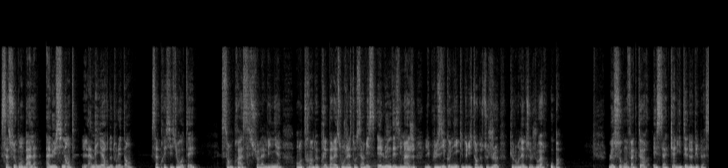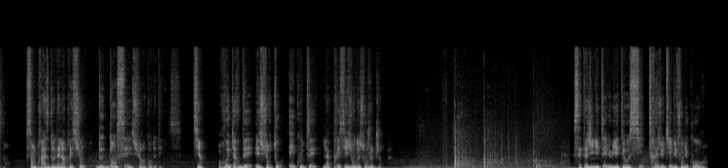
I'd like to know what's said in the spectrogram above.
sa seconde balle hallucinante, la meilleure de tous les temps. Sa précision ôtée, Sampras sur la ligne, en train de préparer son geste au service, est l'une des images les plus iconiques de l'histoire de ce jeu, que l'on aime ce joueur ou pas. Le second facteur est sa qualité de déplacement. Sampras donnait l'impression de danser sur un court de tennis. Tiens, regardez et surtout écoutez la précision de son jeu de jambes. Cette agilité lui était aussi très utile du fond du cours.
